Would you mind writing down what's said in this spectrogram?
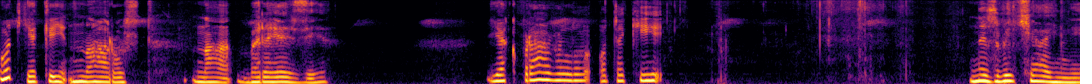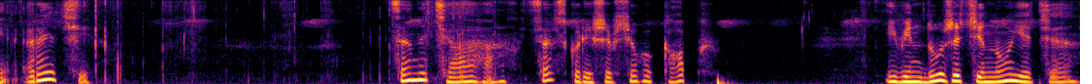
От який нарост на березі. Як правило, отакі незвичайні речі. Це не чага, це, скоріше всього, кап. І він дуже цінується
